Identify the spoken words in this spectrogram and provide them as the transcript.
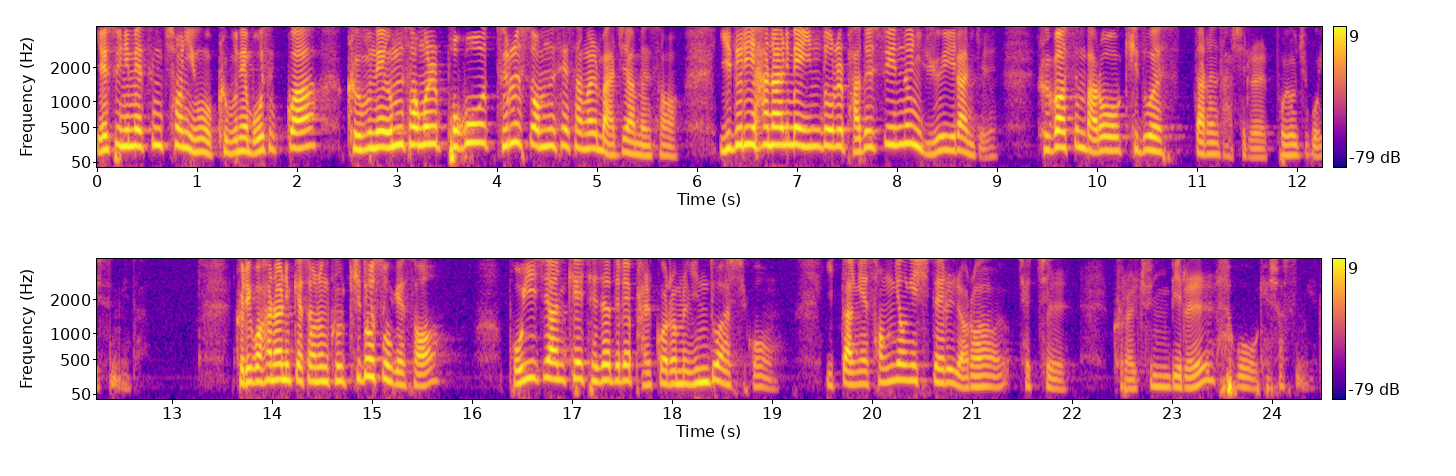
예수님의 승천 이후 그분의 모습과 그분의 음성을 보고 들을 수 없는 세상을 맞이하면서 이들이 하나님의 인도를 받을 수 있는 유일한 길, 그것은 바로 기도했다는 사실을 보여주고 있습니다. 그리고 하나님께서는 그 기도 속에서 보이지 않게 제자들의 발걸음을 인도하시고 이 땅에 성령의 시대를 열어 제칠 그럴 준비를 하고 계셨습니다.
